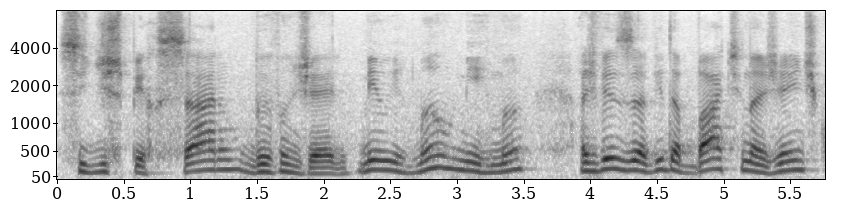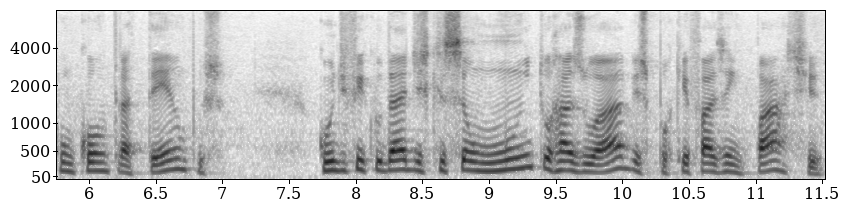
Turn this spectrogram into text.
se dispersaram do Evangelho. Meu irmão, minha irmã, às vezes a vida bate na gente com contratempos, com dificuldades que são muito razoáveis porque fazem parte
